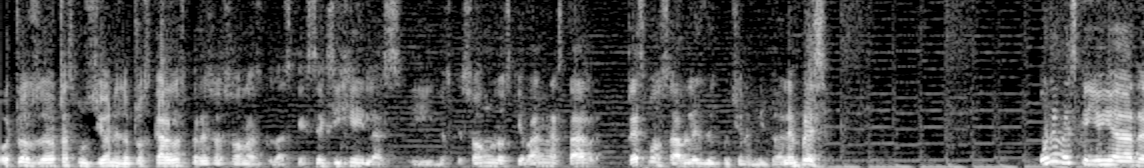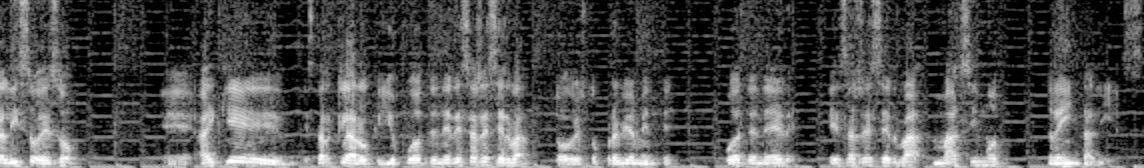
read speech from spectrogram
otros, otras funciones, otros cargos, pero esas son las, las que se exige y, las, y los que son los que van a estar responsables del funcionamiento de la empresa. Una vez que yo ya realizo eso, eh, hay que estar claro que yo puedo tener esa reserva, todo esto previamente, puedo tener esa reserva máximo 30 días.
